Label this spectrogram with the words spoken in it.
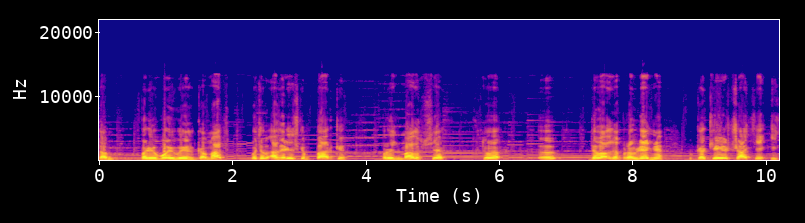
Там полевой военкомат в этом английском парке принимал всех, кто э, давал направление, в какие части идти.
